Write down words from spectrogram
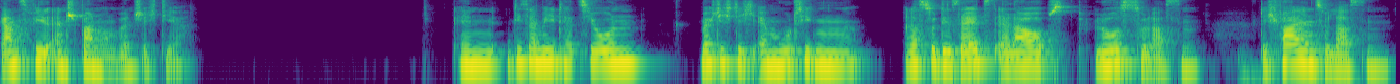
ganz viel Entspannung wünsche ich dir. In dieser Meditation möchte ich dich ermutigen, dass du dir selbst erlaubst, loszulassen, dich fallen zu lassen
